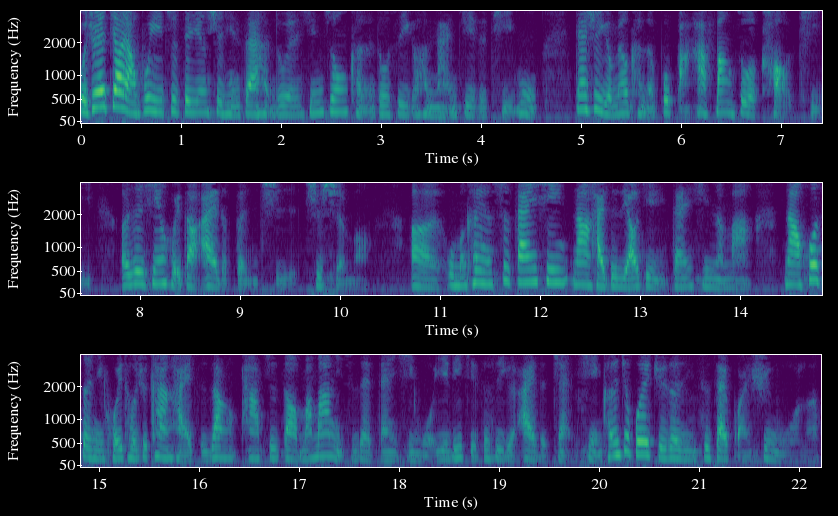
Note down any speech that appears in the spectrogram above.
我觉得教养不一致这件事情，在很多人心中可能都是一个很难解的题目。但是有没有可能不把它放作考题，而是先回到爱的本质是什么？呃，我们可能是担心，那孩子了解你担心了吗？那或者你回头去看孩子，让他知道妈妈你是在担心我，也理解这是一个爱的展现，可能就不会觉得你是在管训我了。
